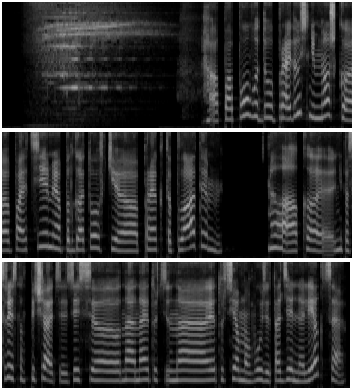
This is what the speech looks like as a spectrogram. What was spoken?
А по поводу, пройдусь немножко по теме подготовки э, проекта платы к непосредственно к печати. Здесь э, на, на, эту, на эту тему будет отдельная лекция,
